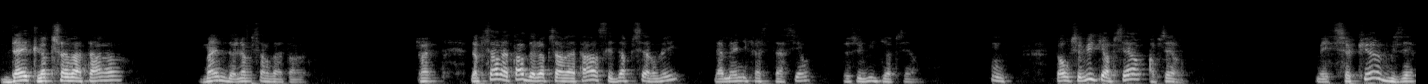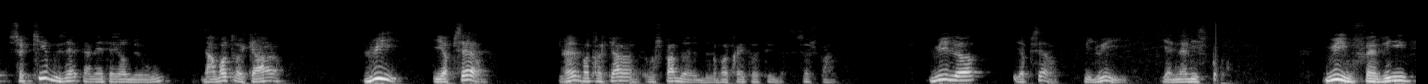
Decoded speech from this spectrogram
D'être l'observateur, même de l'observateur. L'observateur de l'observateur, c'est d'observer la manifestation de celui qui observe. Hmm. Donc, celui qui observe, observe. Mais ce que vous êtes, ce qui vous êtes à l'intérieur de vous, dans votre cœur, lui, il observe. Hein, votre cœur, je parle de, votre être c'est ça que je parle. Lui, là, il observe. Mais lui, il n'analyse pas. Lui, il vous fait vivre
